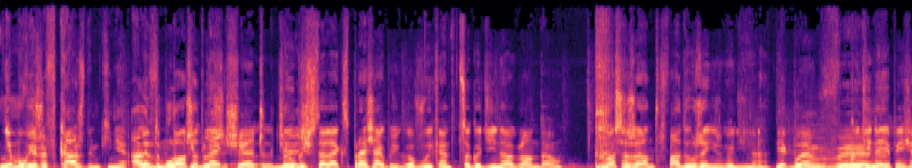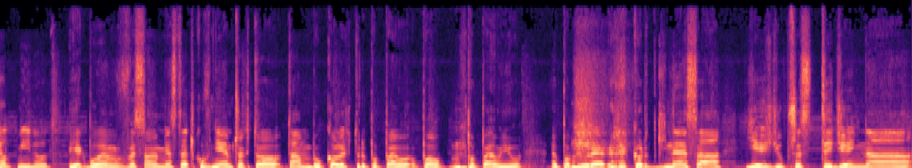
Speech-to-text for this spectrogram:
nie mówię, że w każdym kinie, ale w To multiplexie czy byłbyś gdzieś. w Teleexpressie, jakbyś go w weekend co godzinę oglądał. Zwłaszcza, że on trwa dłużej niż godzinę. Jak byłem w Godzinę i 50 minut. jak byłem w wesołym miasteczku w Niemczech, to tam był koleś, który popeł, po, popełnił, e, pobił re, rekord Guinnessa, jeździł przez tydzień na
